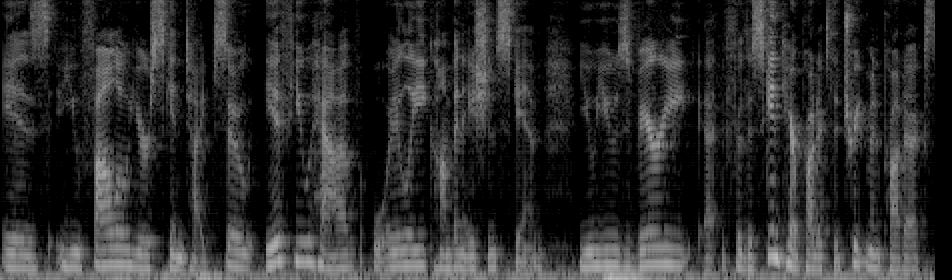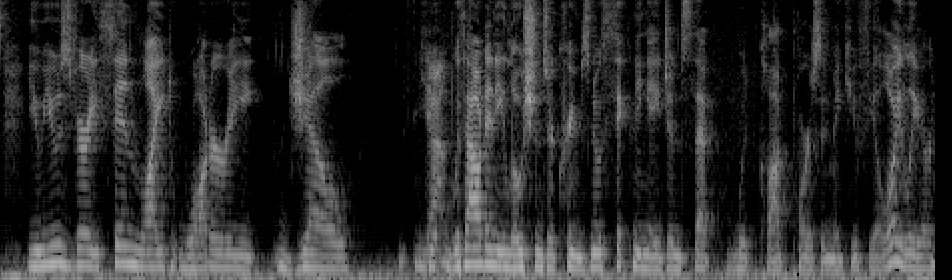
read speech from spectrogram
is you follow your skin type. So if you have oily combination skin, you use very uh, for the skincare products, the treatment products. You use very thin, light, watery gel Yeah. w- without any lotions or creams, no thickening agents that would clog pores and make you feel oilier.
